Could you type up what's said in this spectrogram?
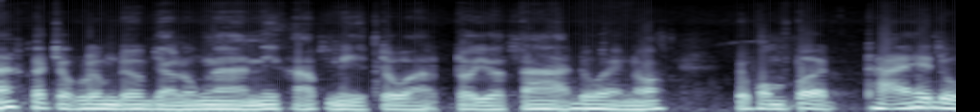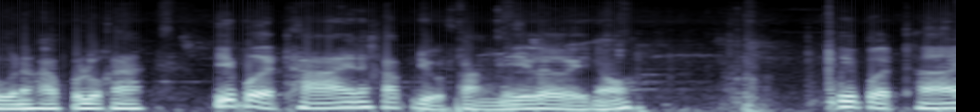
นะกระจกเดิมๆจากโรงงานนี่ครับมีตัวโตโยต้าด้วยเนาะเดี๋ยวผมเปิดท้ายให้ดูนะครับคุณลูกค้า ที่เปิดท้ายนะครับ อยู่ฝั่งนี้เลยเนาะที่เปิดท้าย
